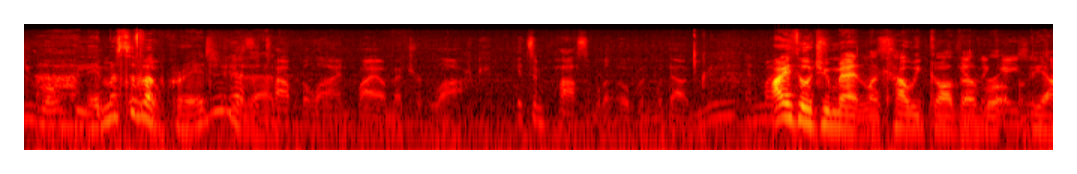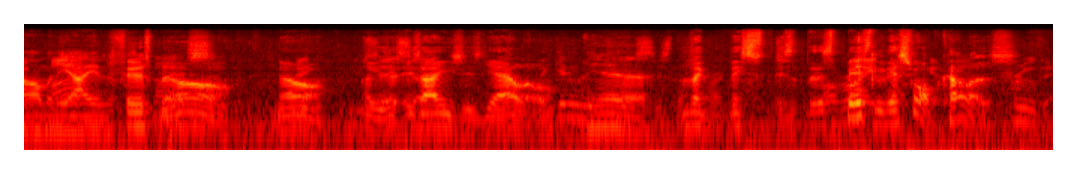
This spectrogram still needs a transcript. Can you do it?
you Ah, won't be they must have upgraded It it has a then. top-of-the-line biometric lock. It's impossible to open without me and my. I thought you meant like how we got the Get the ro- the arm and the eye in the first place. No, no. Like, his, his eyes is yellow. Getting the Yeah. case Like hard this, is, this basically they swap colours. Prove it.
